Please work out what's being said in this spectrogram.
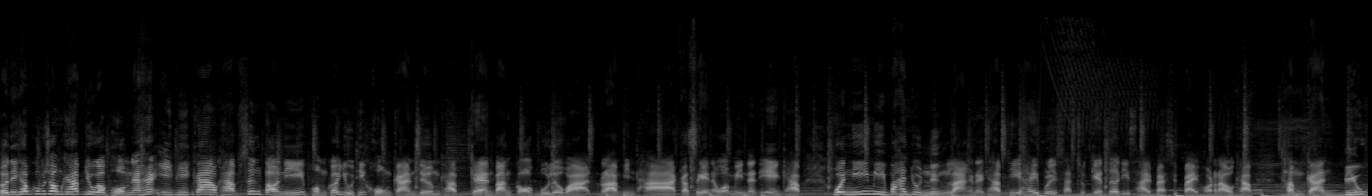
สวัสดีครับ คุณผู้ชมครับ อยู่กับผมนะฮะ EP 9 ครับ ซึ่งตอนนี้ผมก็อยู่ที่โครงการเดิมครับ แกนบางกอกบูเลวาร์ดรามอินทราเกษตรนวมินนั่นเองครับ วันนี้มีบ้านอยู่หนึ่งหลังนะครับ ที่ให้บริษัท Together Design 88 ของเราครับทำการ build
